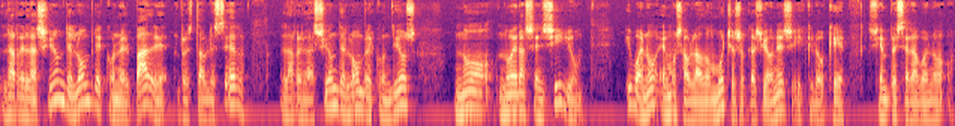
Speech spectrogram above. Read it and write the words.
la relación del hombre con el Padre, restablecer la relación del hombre con Dios no, no era sencillo. Y bueno, hemos hablado muchas ocasiones y creo que siempre será bueno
